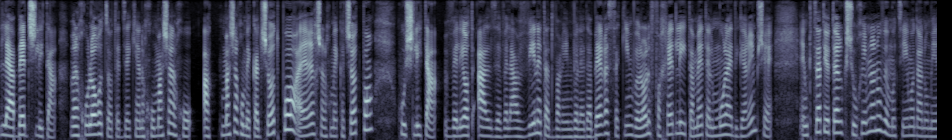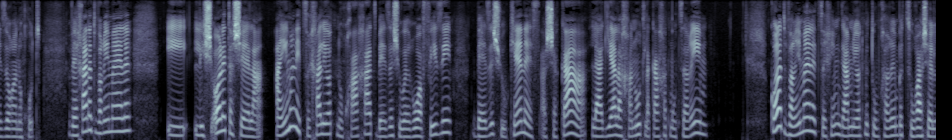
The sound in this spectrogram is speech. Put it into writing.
לאבד שליטה. ואנחנו לא רוצות את זה, כי אנחנו, מה שאנחנו, מה שאנחנו מקדשות פה, הערך שאנחנו מקדשות פה, הוא שליטה, ולהיות על זה, ולהבין את הדברים, ולדבר עסקים, ולא לפחד להתעמת אל מול האתגרים שהם קצת יותר קשוחים לנו ומוציאים אותנו מאזור הנוחות. ואחד הדברים האלה היא לשאול את השאלה, האם אני צריכה להיות נוכחת באיזשהו אירוע פיזי, באיזשהו כנס, השקה, להגיע לחנות, לקחת מוצרים? כל הדברים האלה צריכים גם להיות מתומחרים בצורה של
